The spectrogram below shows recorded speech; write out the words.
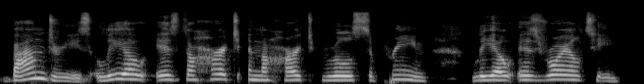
boundaries. Leo is the heart, and the heart rules supreme. Leo is royalty.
